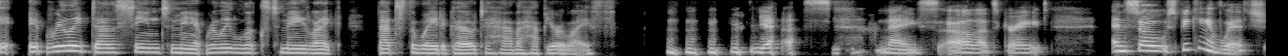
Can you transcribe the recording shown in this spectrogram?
it it really does seem to me it really looks to me like that's the way to go to have a happier life. Yes. Nice. Oh that's great. And so speaking of which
